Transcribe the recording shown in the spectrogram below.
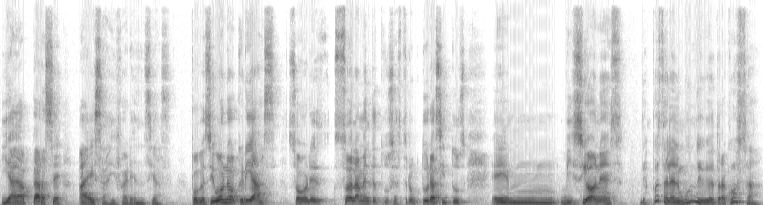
y adaptarse a esas diferencias. Porque si vos lo criás sobre solamente tus estructuras y tus em, visiones, después sale al mundo y ve otra cosa.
